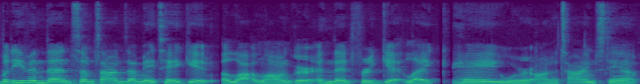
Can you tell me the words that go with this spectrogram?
But even then, sometimes I may take it a lot longer and then forget, like, hey, we're on a timestamp.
